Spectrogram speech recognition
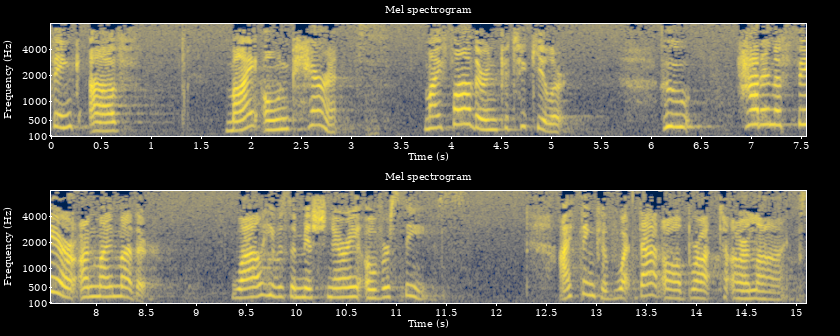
think of my own parents, my father in particular, who had an affair on my mother while he was a missionary overseas. I think of what that all brought to our lives.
